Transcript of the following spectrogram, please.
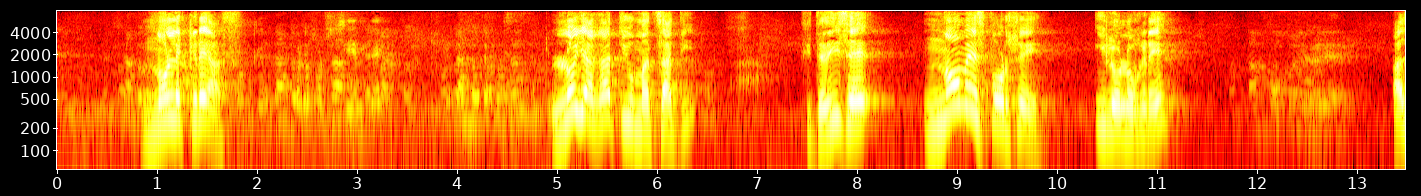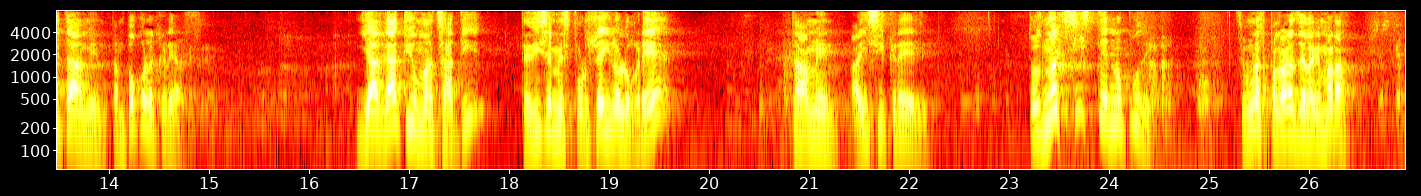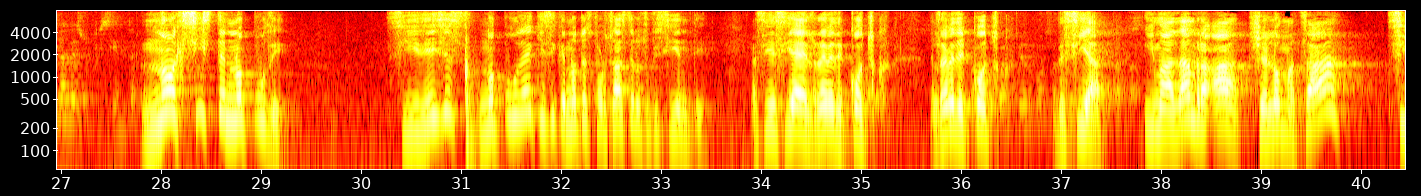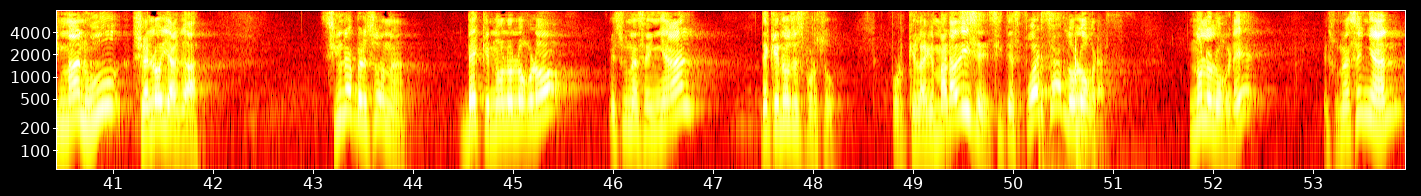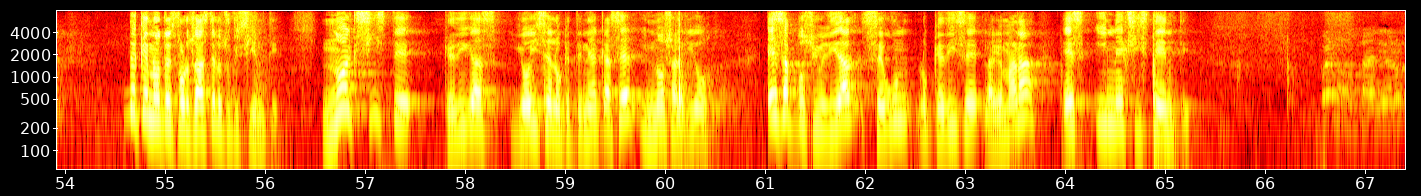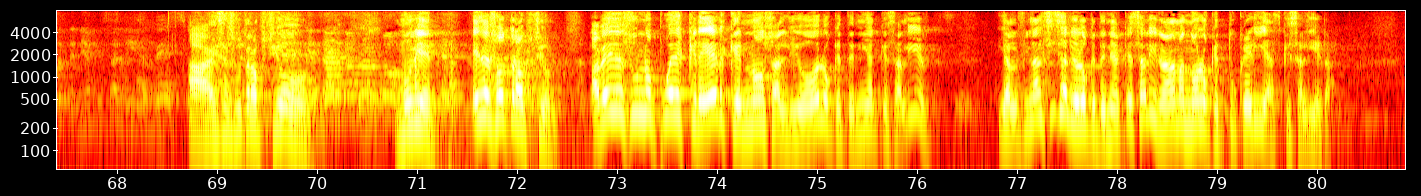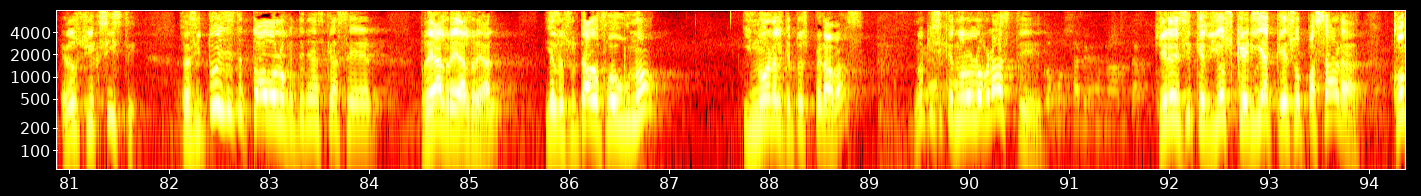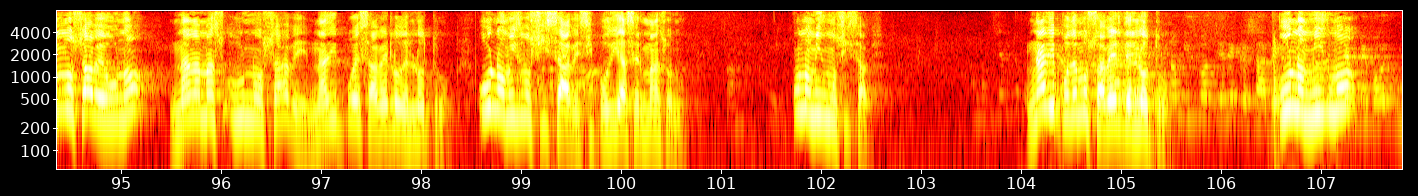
No le creas. Lo yagati umatzati. Si te dice, no me esforcé y lo logré. Alta amén. Tampoco le creas. Yagati umatzati. Te dice, me esforcé y lo logré. Amén. Ahí sí créele. Entonces no existe, no pude. Según las palabras de la Gemara. Pues. No existe, no pude. Si dices no pude, quiere decir que no te esforzaste lo suficiente. Así decía el rebe de Kotzk. El rebe de Kotzk decía, Imadam ra'a shelo matzah, siman hu shelo yaga. Si una persona ve que no lo logró, es una señal de que no se esforzó. Porque la Gemara dice, si te esfuerzas, lo logras. No lo logré, es una señal de que no te esforzaste lo suficiente. No existe que digas, yo hice lo que tenía que hacer y no salió. Esa posibilidad, según lo que dice la Gemara, es inexistente. Bueno, salió lo que tenía que salir. Ah, esa es otra opción. Muy bien, esa es otra opción. A veces uno puede creer que no salió lo que tenía que salir. Y al final sí salió lo que tenía que salir, nada más no lo que tú querías que saliera. Eso sí existe. O sea, si tú hiciste todo lo que tenías que hacer, real, real, real, y el resultado fue uno, y no era el que tú esperabas, no quiere decir que no lo lograste. ¿Cómo sabe uno hasta Quiere decir que Dios quería que eso pasara. ¿Cómo sabe uno? Nada más uno sabe. Nadie puede saber lo del otro. Uno mismo sí sabe si podía hacer más o no. Uno mismo sí sabe. Nadie podemos saber del otro. uno mismo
